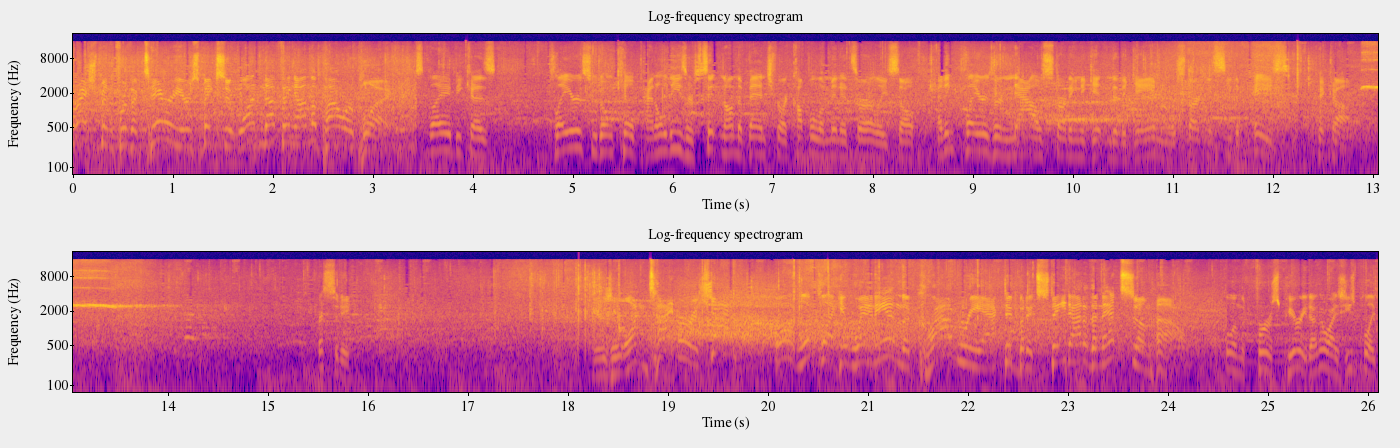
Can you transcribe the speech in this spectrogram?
freshman for the Terriers, makes it 1-0 on the power play. Play because players who don't kill penalties are sitting on the bench for a couple of minutes early. So I think players are now starting to get into the game, and we're starting to see the pace pick up. Felicity Here's a one-timer, a shot. Oh, it looked like it went in. The crowd reacted, but it stayed out of the net somehow. In the first period, otherwise he's played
